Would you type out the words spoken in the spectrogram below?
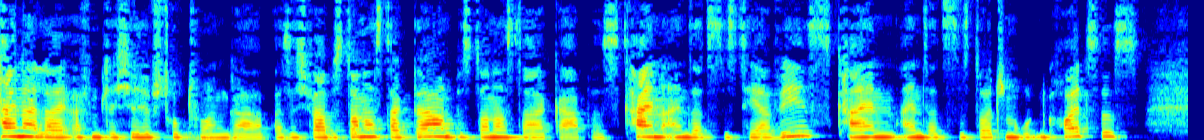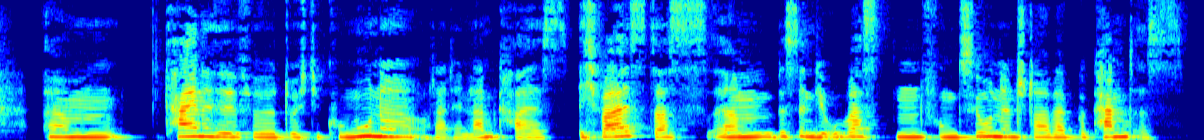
keinerlei öffentliche Hilfsstrukturen gab. Also ich war bis Donnerstag da und bis Donnerstag gab es keinen Einsatz des THWs, keinen Einsatz des Deutschen Roten Kreuzes, ähm, keine Hilfe durch die Kommune oder den Landkreis. Ich weiß, dass ähm, bis in die obersten Funktionen in Stolberg bekannt ist,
